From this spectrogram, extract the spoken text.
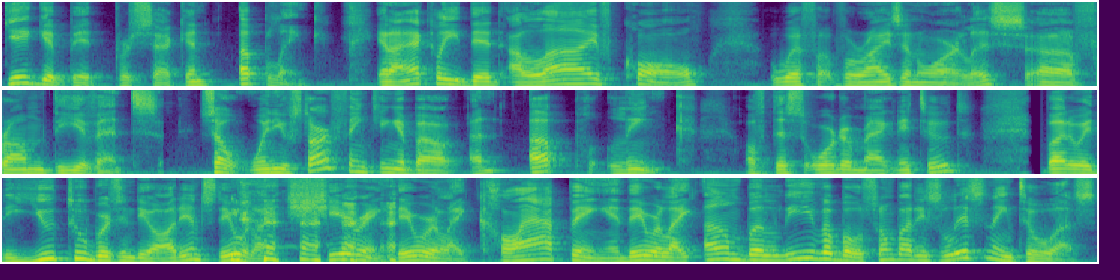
gigabit per second uplink. And I actually did a live call with Verizon Wireless uh, from the event. So when you start thinking about an uplink, of this order of magnitude. By the way, the YouTubers in the audience, they were like cheering, they were like clapping, and they were like, unbelievable, somebody's listening to us.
